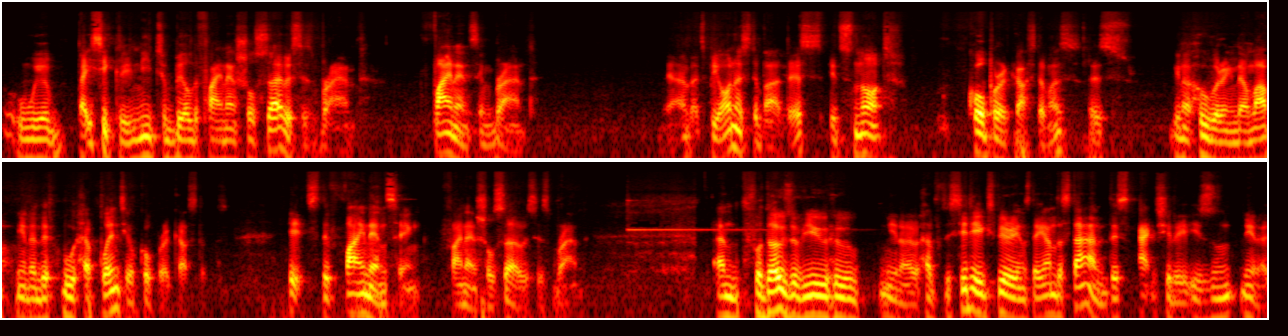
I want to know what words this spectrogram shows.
we basically need to build a financial services brand, financing brand. Yeah, let's be honest about this. It's not corporate customers as you know hoovering them up you know we have plenty of corporate customers. It's the financing financial services brand. And for those of you who you know have the city experience they understand this actually is you know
